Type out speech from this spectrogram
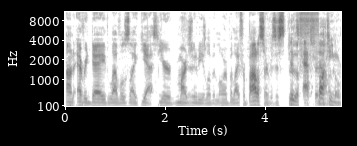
on everyday levels, like yes, your margin's gonna be a little bit lower, but like for bottle service, it's through It's the astronomical, fucking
